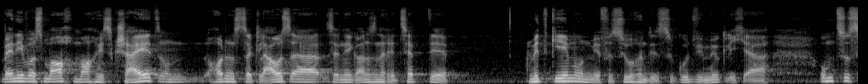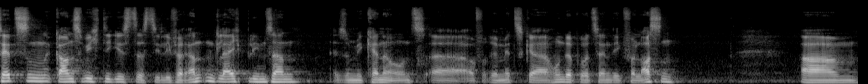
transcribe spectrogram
Wenn ich was mache, mache ich es gescheit und hat uns der Klaus auch seine ganzen Rezepte mitgeben und wir versuchen das so gut wie möglich auch umzusetzen. Ganz wichtig ist, dass die Lieferanten gleich blieben sind. Also wir können uns äh, auf Remetzger hundertprozentig verlassen. Ähm,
